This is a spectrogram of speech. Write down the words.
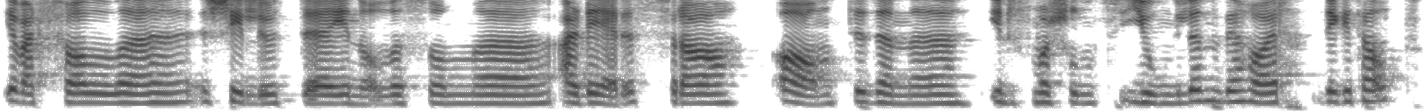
i hvert fall eh, skille ut det innholdet som eh, er deres, fra annet i denne informasjonsjungelen vi har digitalt?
